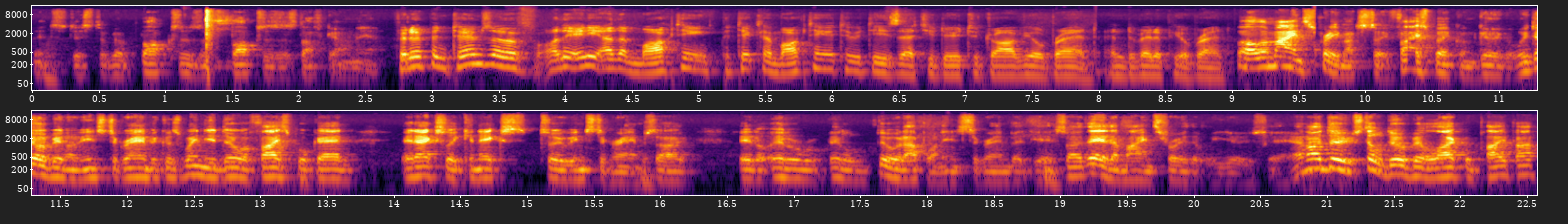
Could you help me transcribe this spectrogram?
It's just we've got boxes and boxes of stuff going out. Phillip, in terms of, are there any other marketing, particular marketing activities that you do to drive your brand and develop your brand? Well, the main's pretty much two Facebook and Google. We do a bit on Instagram because when you do a Facebook ad, it actually connects to Instagram. So it'll it'll it'll do it up on Instagram. But yeah, so they're the main three that we use. Yeah, and I do still do a bit of local paper,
